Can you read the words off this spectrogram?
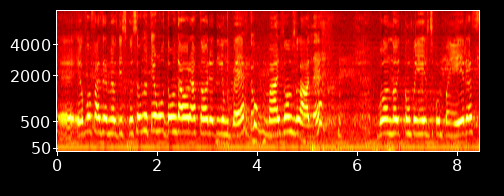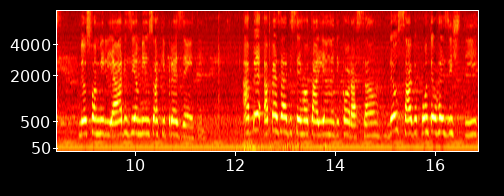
É, eu vou fazer meu discurso. Eu não tenho o dom da oratória de Humberto, mas vamos lá, né? Boa noite, companheiros e companheiras, meus familiares e amigos aqui presentes. Apesar de ser rotariana de coração, Deus sabe o quanto eu resisti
